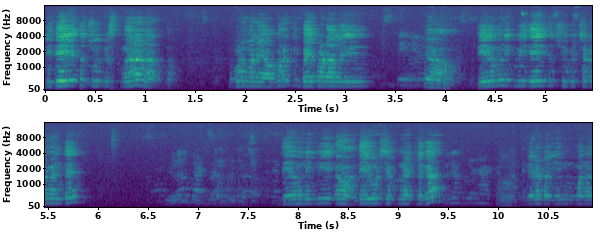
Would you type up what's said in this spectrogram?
విధేయత చూపిస్తున్నాను అని అర్థం. ఇప్పుడు మనం ఎవరికి భయపడాలి? దేవునికి. విధేయత చూపించడం అంటే? దేవునికి దేవుడు చెప్పినట్లుగా? వినడం. మనం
